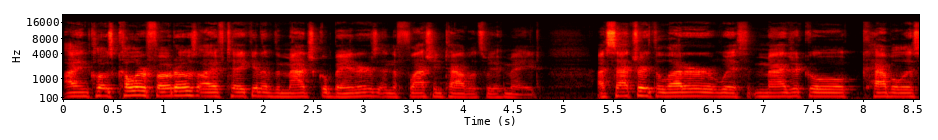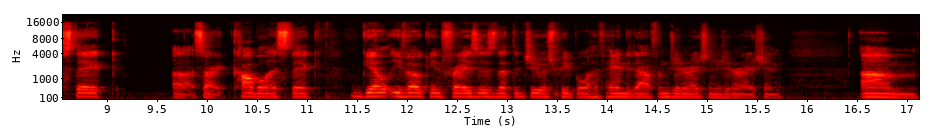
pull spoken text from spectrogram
I enclose color photos I have taken of the magical banners and the flashing tablets we have made. I saturate the letter with magical, kabbalistic, uh, sorry, kabbalistic, guilt-evoking phrases that the Jewish people have handed out from generation to generation. Um,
